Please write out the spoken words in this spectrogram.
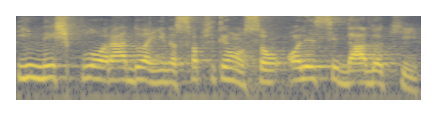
inexplorado ainda. Só para você ter uma noção, olha esse dado aqui.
